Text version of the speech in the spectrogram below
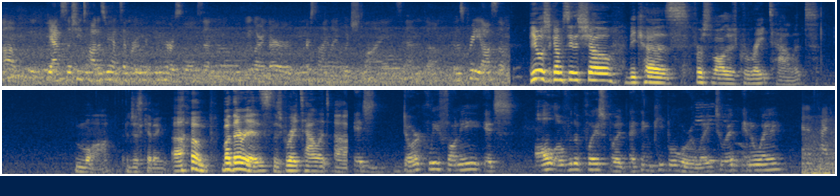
Um, yeah, so she taught us. We had separate re- rehearsals, and we learned our, our sign language lines, and um, it was pretty awesome. People should come see the show because, first of all, there's great talent. Moi, just kidding. Um, but there is. There's great talent. Uh, It's darkly funny. It's all over the place, but I think people will relate to it in a way. And it's kind of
